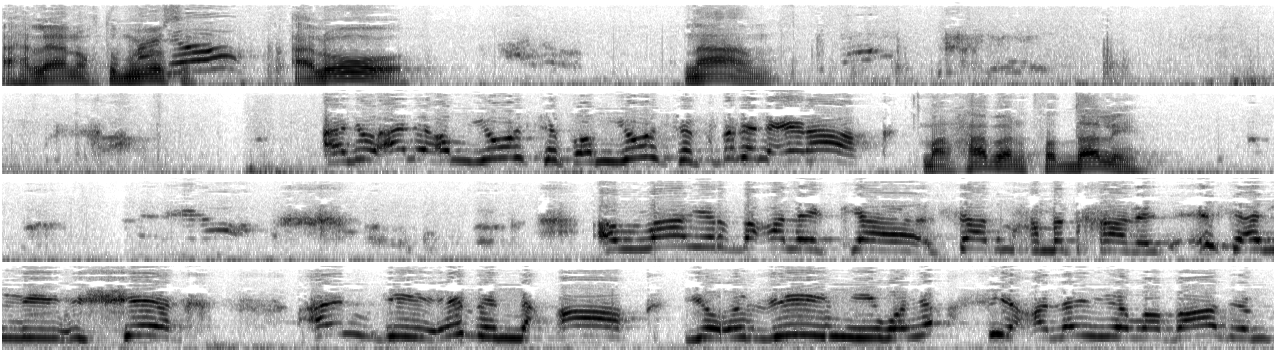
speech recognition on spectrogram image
أهلا أخت أم يوسف. ألو؟ ألو. نعم. ألو أنا أم يوسف أم يوسف من العراق؟ مرحبا اتفضلي الله يرضى عليك يا أستاذ محمد خالد. اسال لي الشيخ عندي ابن عاق يؤذيني ويقسي علي وظالم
